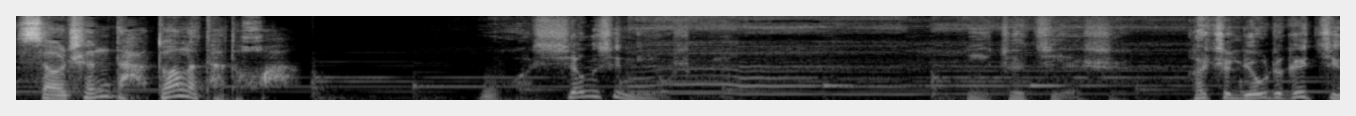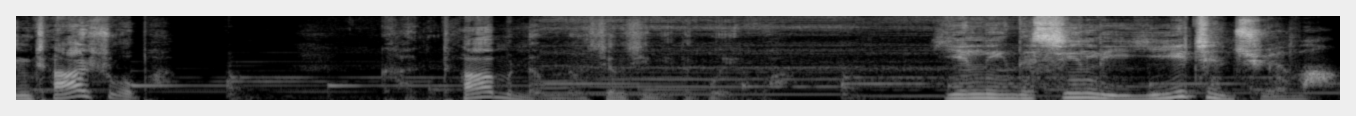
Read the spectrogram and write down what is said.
小陈打断了他的话，我相信你有什么用？你这解释还是留着给警察说吧，看他们能不能相信你的鬼话。银铃的心里一阵绝望，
